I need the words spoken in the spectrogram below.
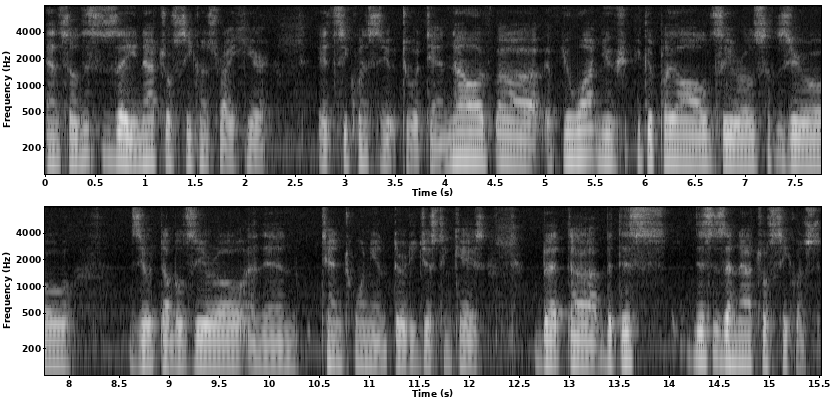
And so this is a natural sequence right here. It's sequenced to a 10. Now, if uh, if you want, you you could play all zeros, zero, zero, double zero, and then 10, 20, and 30 just in case. But uh, but this this is a natural sequence.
